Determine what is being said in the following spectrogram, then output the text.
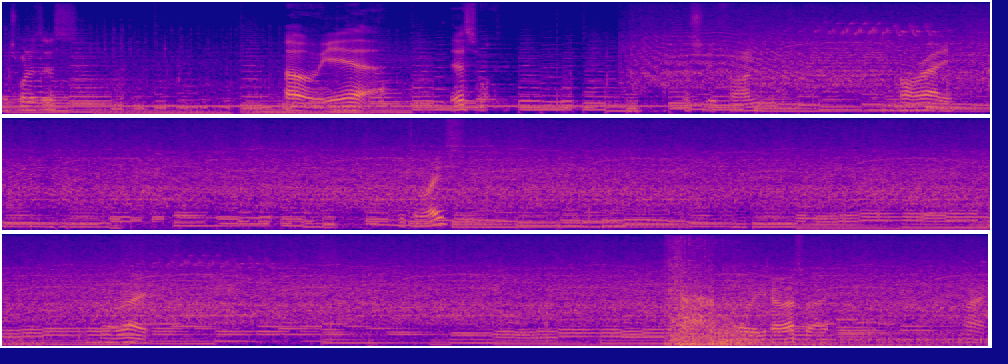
Which one is this? Oh yeah, this one. This should be fun. Alrighty. It's a race? Alright. There we go, that's right. Alright.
